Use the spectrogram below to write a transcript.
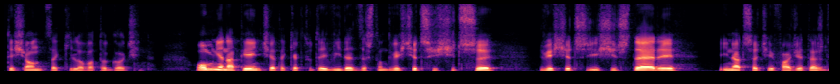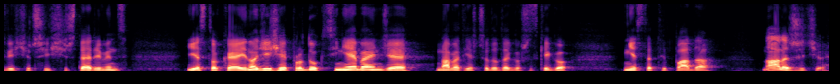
tysiące kWh. U mnie napięcie, tak jak tutaj widać, zresztą 233, 234 i na trzeciej fazie też 234, więc jest ok. No dzisiaj produkcji nie będzie, nawet jeszcze do tego wszystkiego niestety pada, no ale życie.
